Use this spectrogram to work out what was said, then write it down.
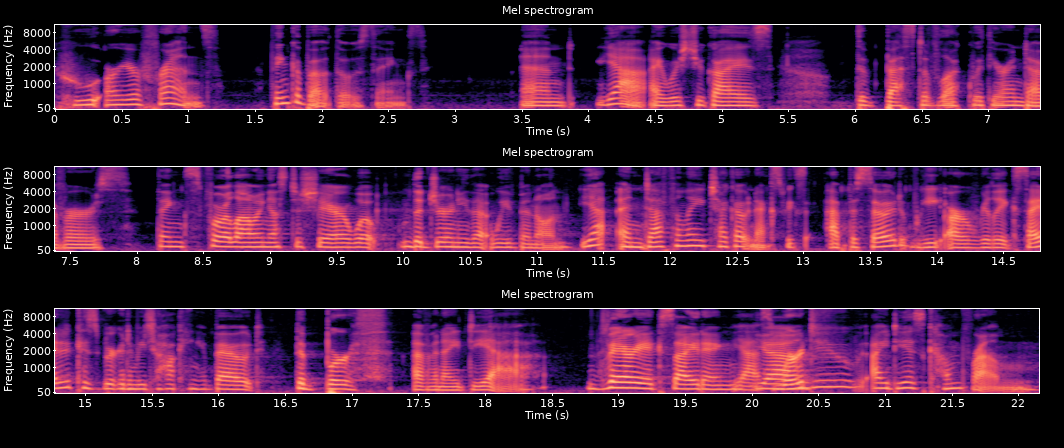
Who are your friends? Think about those things. And yeah, I wish you guys the best of luck with your endeavors. Thanks for allowing us to share what the journey that we've been on. Yeah, and definitely check out next week's episode. We are really excited because we're going to be talking about the birth of an idea. Very exciting. Yes, Yeah. where do ideas come from?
